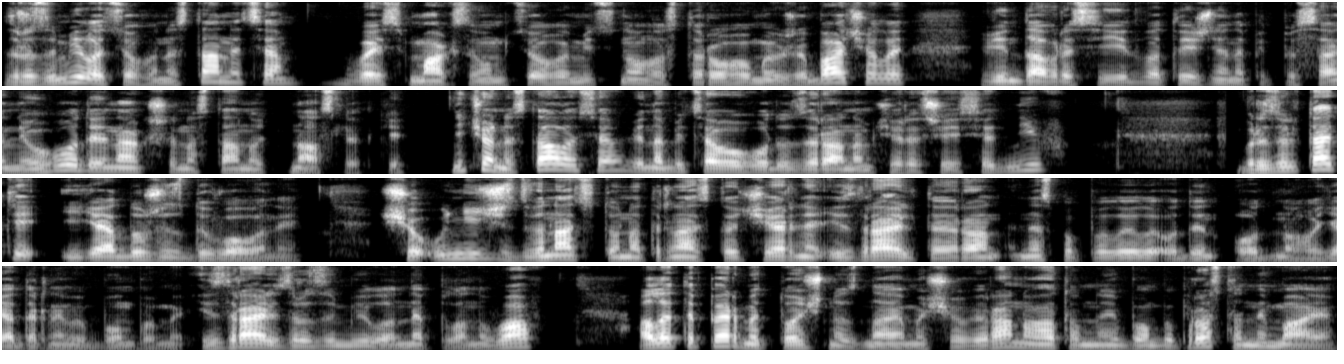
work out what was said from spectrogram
Зрозуміло, цього не станеться. Весь максимум цього міцного старого ми вже бачили. Він дав Росії два тижні на підписання угоди, інакше настануть наслідки. Нічого не сталося. Він обіцяв угоду з Іраном через 60 днів. В результаті я дуже здивований, що у ніч з 12 на 13 червня Ізраїль та Іран не спопилили один одного ядерними бомбами. Ізраїль, зрозуміло, не планував, але тепер ми точно знаємо, що в Ірану атомної бомби просто немає.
